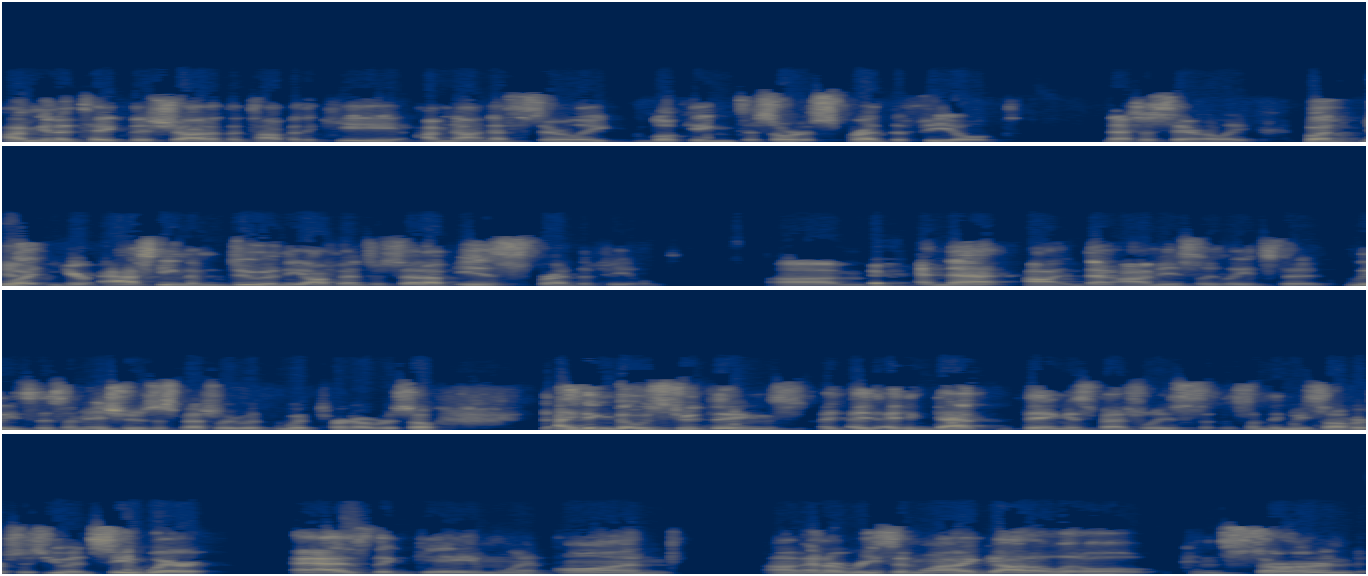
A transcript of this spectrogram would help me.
I'm going to take this shot at the top of the key. I'm not necessarily looking to sort of spread the field necessarily. But yep. what you're asking them to do in the offensive setup is spread the field. Um, yep. and that uh, that obviously leads to leads to some issues, especially with with turnovers. So I think those two things, I, I think that thing especially is something we saw versus UNC, where as the game went on, um, and a reason why I got a little concerned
